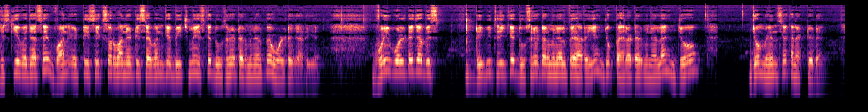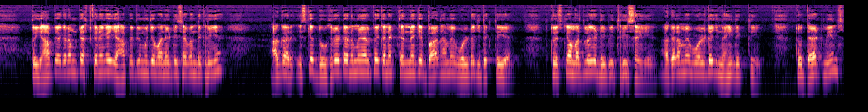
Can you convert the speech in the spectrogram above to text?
जिसकी वजह से 186 और 187 के बीच में इसके दूसरे टर्मिनल पे वोल्टेज आ रही है। वही वोल्टेज अब इस DB3 के दूसरे टर्मिनल पे आ रही है, जो पहला टर्मिनल है, जो जो मेन से कनेक्टेड है। तो यहाँ पे अगर हम टेस्ट करेंगे, यहाँ पे भी मुझे 187 दिख रही है। अगर इसके दूसरे टर्मिनल पे कनेक्ट करने के बाद हमें वोल्टेज दिखती है तो इसका मतलब ये डीबी थ्री सही है। अगर हमें वोल्टेज नहीं दिखती तो दैट मीन्स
